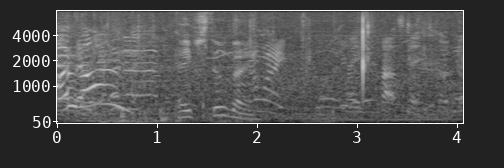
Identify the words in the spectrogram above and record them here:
Oh no! Ape's still going. Wait, past it. He's got to go.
